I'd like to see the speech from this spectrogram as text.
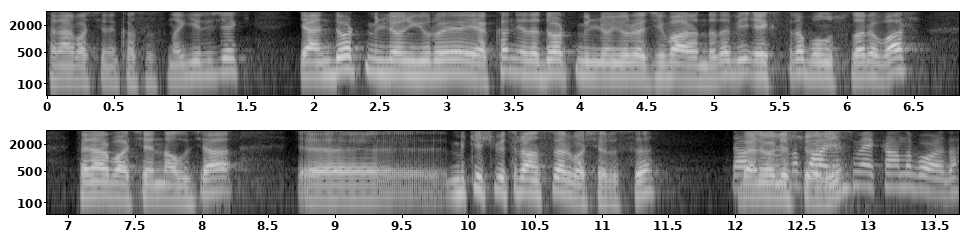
Fenerbahçe'nin kasasına girecek. Yani 4 milyon euroya yakın ya da 4 milyon euro civarında da bir ekstra bonusları var. Fenerbahçe'nin alacağı eee, müthiş bir transfer başarısı. Ben Lazio'nun öyle söyleyeyim. Paylaşımı ekranda bu arada.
